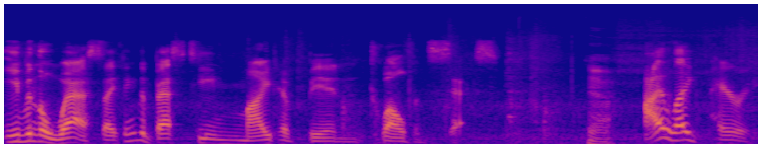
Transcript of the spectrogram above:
even the West, I think the best team might have been 12 and 6. yeah. I like parity.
